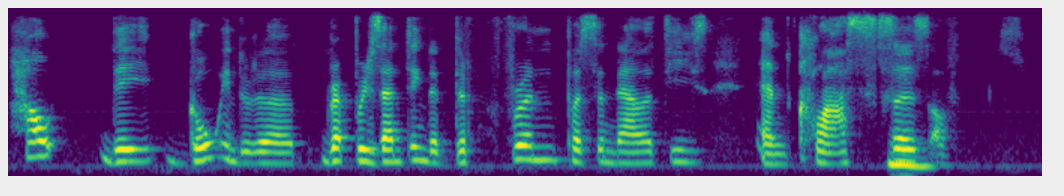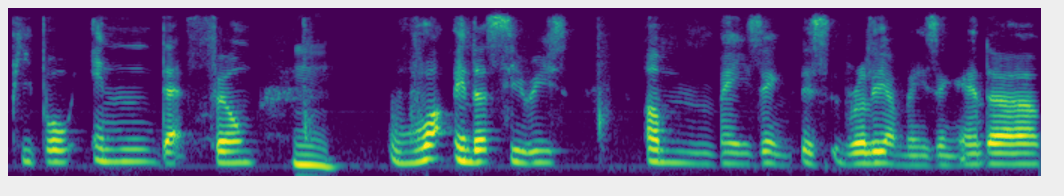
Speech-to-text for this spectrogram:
how they go into the representing the different personalities and classes of people in that film, Mm. what in that series. Amazing. It's really amazing. And uh,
